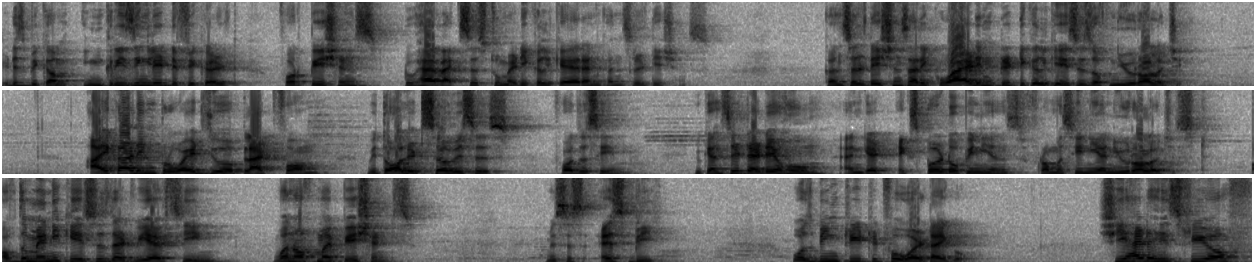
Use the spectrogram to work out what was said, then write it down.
it has become increasingly difficult for patients to have access to medical care and consultations. Consultations are required in critical cases of neurology. iCardin provides you a platform with all its services for the same. You can sit at your home and get expert opinions from a senior neurologist. Of the many cases that we have seen, one of my patients, Mrs. SB, was being treated for vertigo. She had a history of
